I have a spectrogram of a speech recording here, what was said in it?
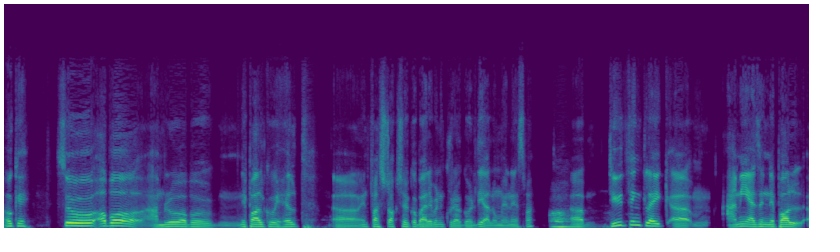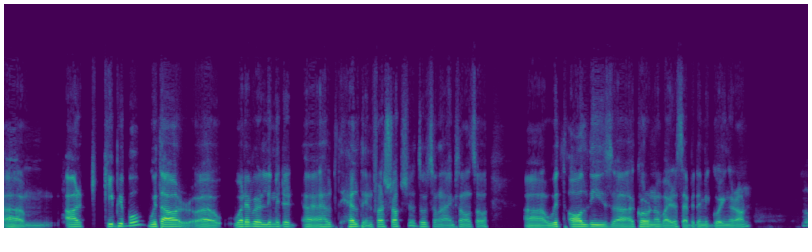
ओके सो अब हाम्रो अब नेपालको हेल्थ इन्फ्रास्ट्रक्चरको बारे पनि कुरा गरिदिइहालौँ होइन यसमा डु यु थिङ्क लाइक हामी as a Nepal are capable with our whatever limited health health infrastructure जोसँग हामीसँग छ uh, uh. So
